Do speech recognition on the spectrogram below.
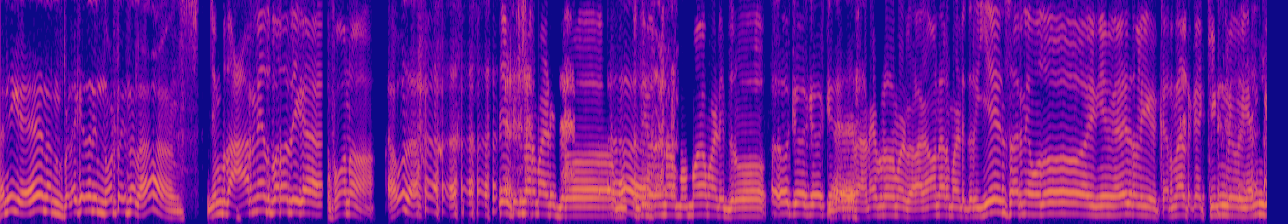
ನನಗೆ ನನ್ ಬೆಳಗ್ಗೆ ನಿಮ್ ನೋಡ್ತಾ ಇದ್ನಲ್ಲ? ನಿಮ್ದು ಆರನೇದ್ ಈಗ ಫೋನ್ ಹೌದಾ? ಮಾಡಿದ್ರು ಮೊಮ್ಮಗ ಮಾಡಿದ್ರು ಓಕೆ ಓಕೆ ಓಕೆ. ರಾಣೇಬನವ್ರು ಮಾಡಿ ಬೆಳಗಾವನವ್ರು ಮಾಡಿದ್ರು. ಏನ್ ಸರ್ ನೀವು ನೀವ್ ಹೇಳಿದ್ರಲ್ಲ ಈಗ ಕರ್ನಾಟಕ ಕಿಂಗ್ ನೀವು ಹೆಂಗ?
